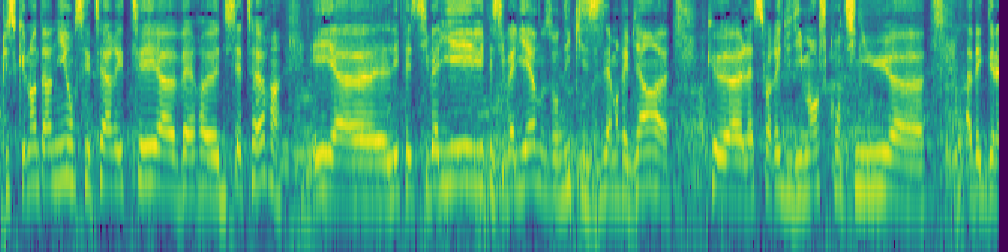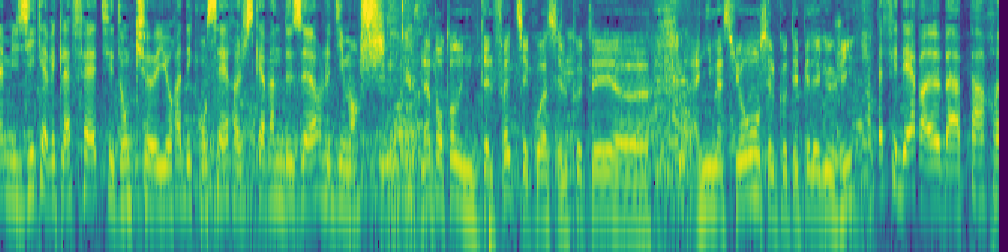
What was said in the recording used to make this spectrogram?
puisque l'an dernier on s'était arrêté vers 17h et les festivaliers, les festivalières nous ont dit qu'ils aimeraient bien que la soirée du dimanche continue avec de la musique, avec la fête. Et donc il y aura des concerts jusqu'à 22h le dimanche. L'important d'une telle fête, c'est quoi? C'est le côté animation, c'est le côté pédagogique? La fédère bah, par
